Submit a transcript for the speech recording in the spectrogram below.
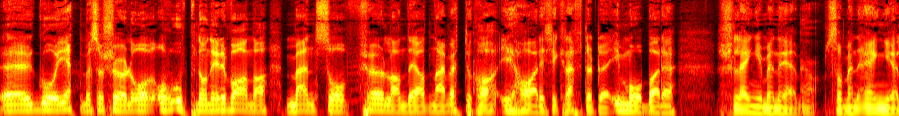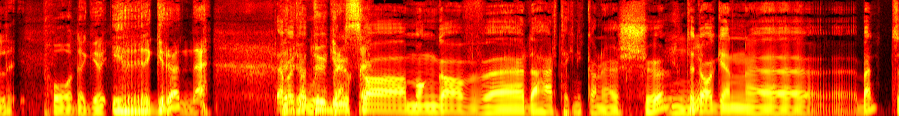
eh, gå i ett med seg sjøl og, og oppnå nirvana, men så føler han det at nei, vet du hva, jeg har ikke krefter til det, jeg må bare slenge meg ned Ja. som en engel på det irrgrønne. Jeg vet at du bruker mange av uh, de her teknikkene sjøl Mhm. til dagen, uh, Bent.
